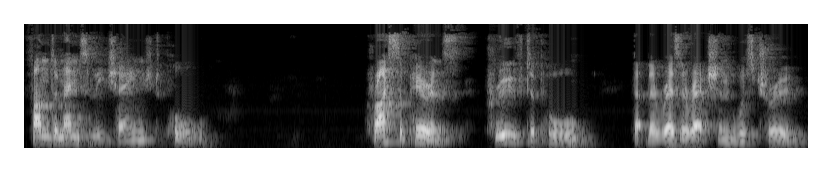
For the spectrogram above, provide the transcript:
fundamentally changed Paul. Christ's appearance proved to Paul that the resurrection was true.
